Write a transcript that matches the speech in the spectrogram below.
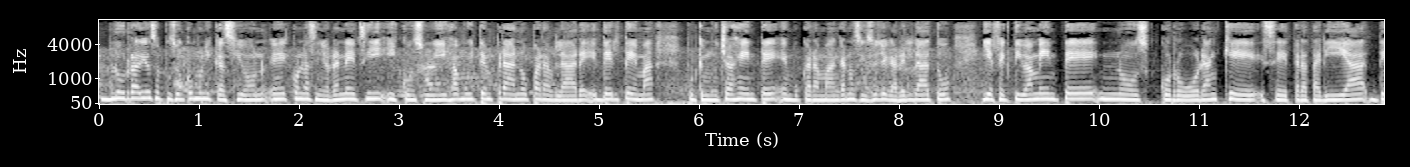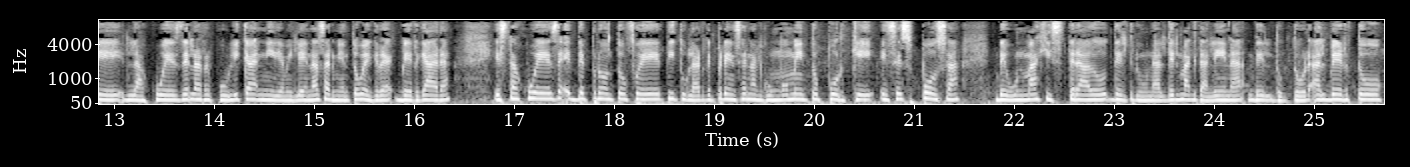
Blue Radio se puso en comunicación eh, con la señora Netzi y con su hija muy temprano para hablar eh, del tema, porque mucha gente en Bucaramanga nos hizo llegar el dato y efectivamente nos corroboran que se trataría de la juez de la República, Nidia Milena Sarmiento Vergara. Esta juez eh, de pronto fue titular de prensa en algún momento porque es esposa de un magistrado del Tribunal del Magdalena, del doctor Alberto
